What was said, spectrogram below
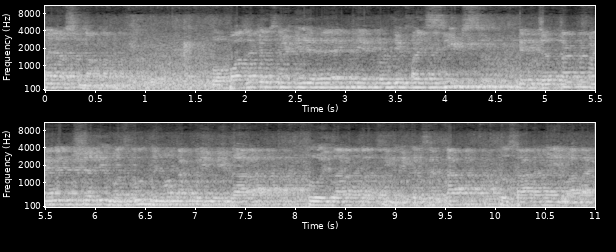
side की बात मैं यहाँ सुना। वो पॉजिटिव साइड ये है कि 25 सीट्स जब तक फाइनेंशियली मज़बूत नहीं होता, कोई भी इदारा तो इदारा तरक्की नहीं कर सकता। तो सारा में ये वादा है।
